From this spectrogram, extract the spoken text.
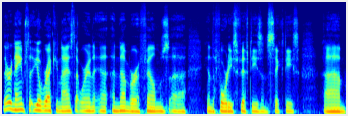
there are names that you'll recognize that were in a, a number of films in the 40s, 50s, and 60s. um,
